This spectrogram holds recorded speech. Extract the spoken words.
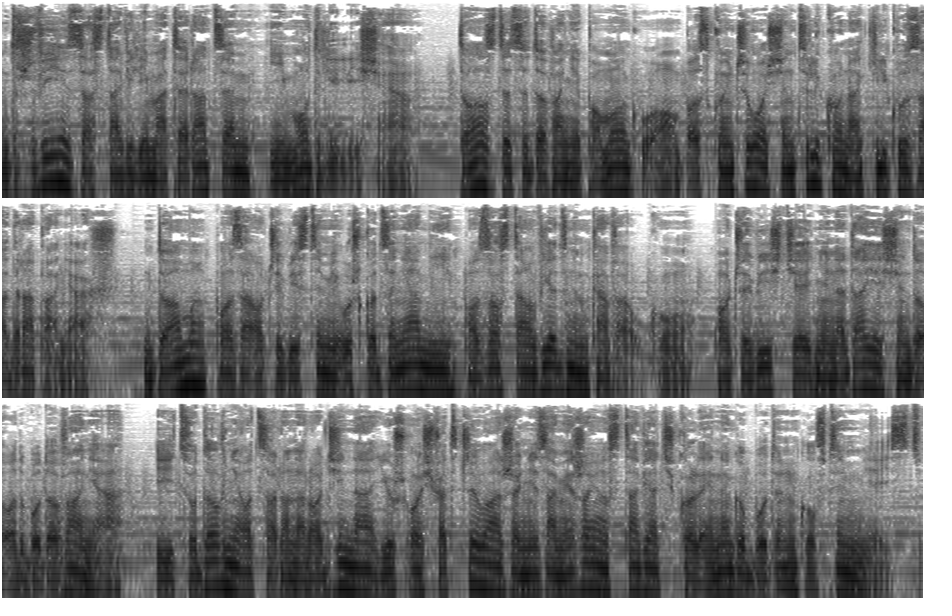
Drzwi zastawili materacem i modlili się. To zdecydowanie pomogło, bo skończyło się tylko na kilku zadrapaniach. Dom, poza oczywistymi uszkodzeniami, pozostał w jednym kawałku. Oczywiście nie nadaje się do odbudowania i cudownie ocalona rodzina już oświadczyła, że nie zamierzają stawiać kolejnego budynku w tym miejscu.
